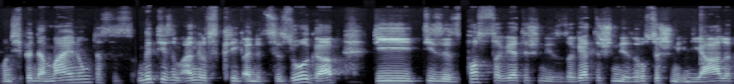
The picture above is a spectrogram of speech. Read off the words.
Und ich bin der Meinung, dass es mit diesem Angriffskrieg eine Zäsur gab, die diese postsowjetischen, diese sowjetischen, diese russischen Ideale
